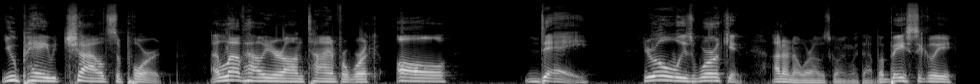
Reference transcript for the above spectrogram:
You pay child support. I love how you're on time for work all day. You're always working. I don't know where I was going with that, but basically,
